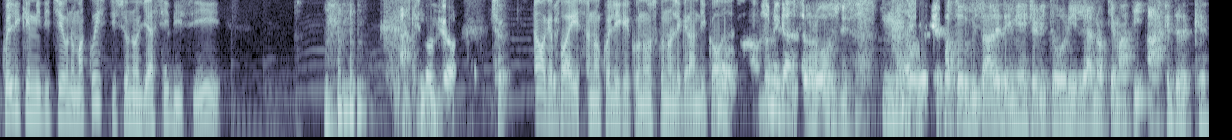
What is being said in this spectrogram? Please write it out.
quelli che mi dicevano: Ma questi sono gli ACDC. ah, sì. proprio, cioè, No, che poi sono quelli che conoscono le grandi cose. No, no? Sono i Guns N' Roses. Una cosa che ha fatto dubitare dei miei genitori, li hanno chiamati Akdk.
